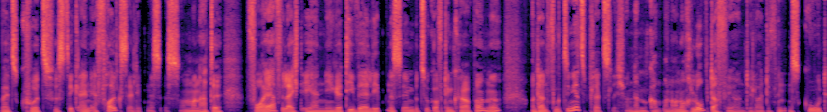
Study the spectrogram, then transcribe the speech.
weil es kurzfristig ein Erfolgserlebnis ist. Und man hatte vorher vielleicht eher negative Erlebnisse in Bezug auf den Körper, ne? Und dann funktioniert es plötzlich. Und dann bekommt man auch noch Lob dafür und die Leute finden es gut.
